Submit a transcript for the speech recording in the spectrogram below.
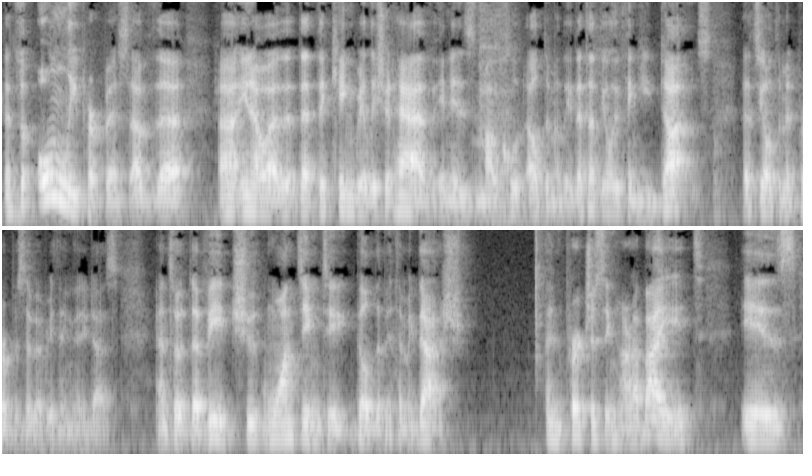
That's the only purpose of the uh, you know uh, that, that the king really should have in his malchut. Ultimately, that's not the only thing he does. That's the ultimate purpose of everything that he does. And so David, wanting to build the Beit Hamikdash, and purchasing Har Habayit is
